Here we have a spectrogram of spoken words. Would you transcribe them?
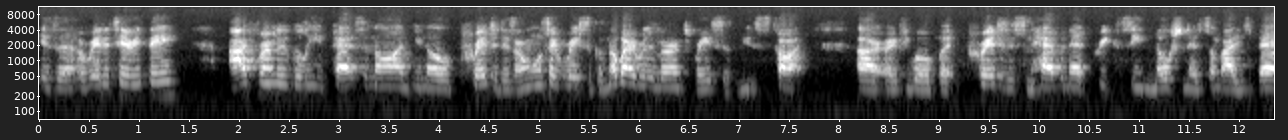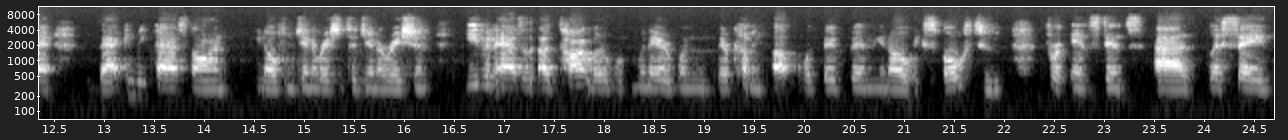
is a hereditary thing. I firmly believe passing on, you know, prejudice. I don't want to say racism because nobody really learns racism. It's taught, uh, if you will, but prejudice and having that preconceived notion that somebody's bad that can be passed on, you know, from generation to generation. Even as a, a toddler, when they're when they're coming up, what they've been, you know, exposed to. For instance, uh, let's say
